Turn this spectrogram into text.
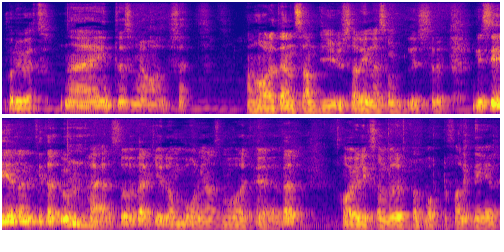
Vad du vet. Nej, inte som jag har sett. Han har ett ensamt ljus här inne som lyser upp. Ni ser ju när ni tittar upp här så verkar ju de våningarna som har varit över har ju liksom ruttnat bort och fallit ner.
